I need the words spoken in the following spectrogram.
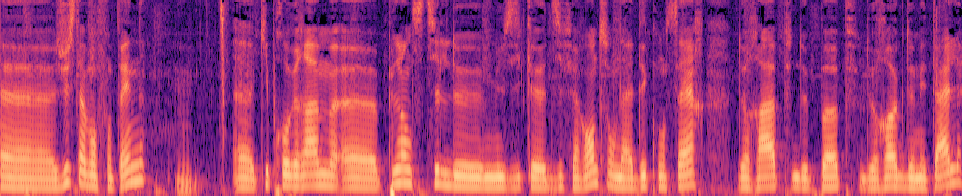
euh, juste avant Fontaine, Mm. Euh, qui programme euh, plein de styles de musique euh, différentes. On a des concerts de rap, de pop, de rock, de métal,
